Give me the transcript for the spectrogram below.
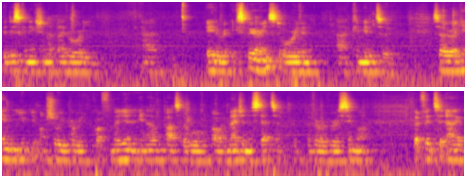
the disconnection that they've already uh, either experienced or even uh, committed to. So again, you, you, I'm sure you're probably quite familiar in, in, other parts of the world. I would imagine the stats are, are very, very similar. But for t- uh,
